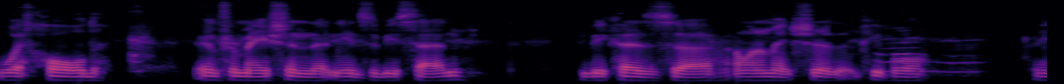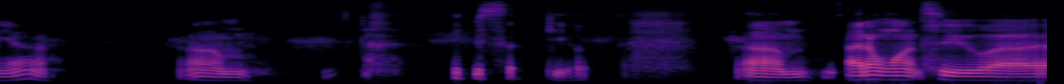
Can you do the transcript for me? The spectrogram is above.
withhold information that needs to be said because uh, I want to make sure that people, yeah, um, you're so cute. Um, I don't want to, uh,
